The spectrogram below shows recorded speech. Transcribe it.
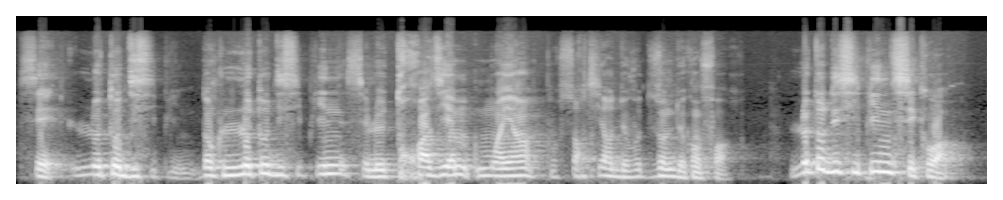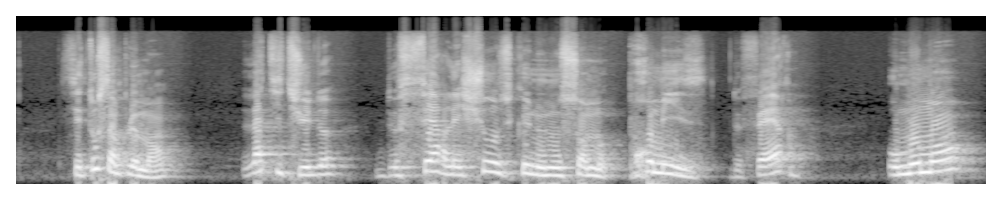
c'est l'autodiscipline. Donc l'autodiscipline, c'est le troisième moyen pour sortir de votre zone de confort. L'autodiscipline, c'est quoi? C'est tout simplement l'attitude de faire les choses que nous nous sommes promises de faire au moment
